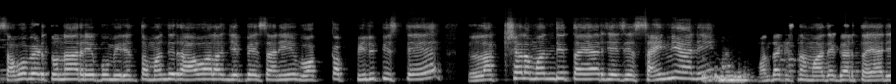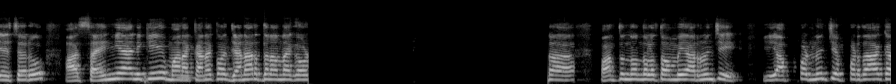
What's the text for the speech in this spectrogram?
సభ పెడుతున్నా రేపు మీరు ఇంతమంది రావాలని చెప్పేసి అని ఒక్క పిలిపిస్తే లక్షల మంది తయారు చేసే సైన్యాన్ని మందాకృష్ణ మాదేవ్ గారు తయారు చేశారు. ఆ సైన్యానికి మన కనకం జనార్దన్ అన్న గౌడ పంతొమ్మిది వందల తొంభై ఆరు నుంచి ఈ అప్పటి నుంచి ఇప్పటిదాకా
